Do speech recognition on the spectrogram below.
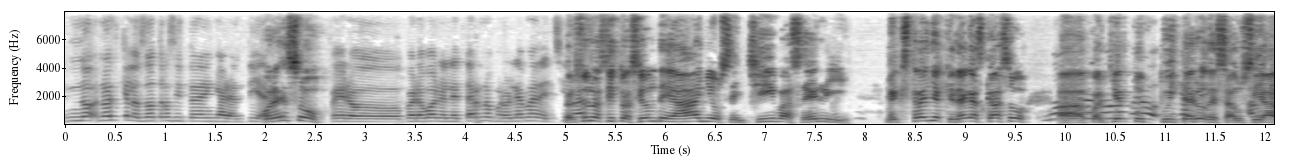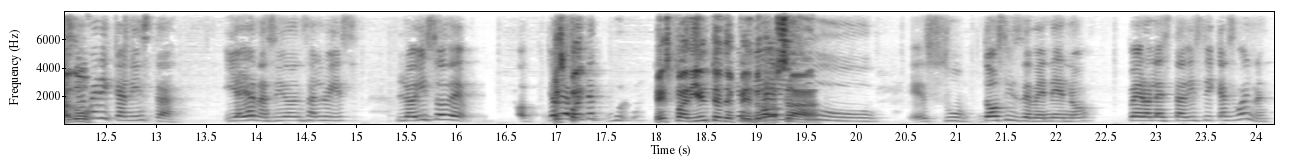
No, no es que los otros sí te den garantía. Por eso. Pero, pero bueno, el eterno problema de Chivas. Pero es una situación de años en Chivas, Eli. Me extraña que le hagas caso a cualquier tuitero desahuciado. Aunque americanista y haya nacido en San Luis, lo hizo de. Es, pariente de Pedrosa. Su, eh, su dosis de veneno, pero la estadística es buena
